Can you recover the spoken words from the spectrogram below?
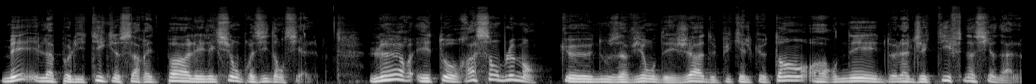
Mais la politique ne s'arrête pas à l'élection présidentielle. L'heure est au rassemblement, que nous avions déjà depuis quelque temps orné de l'adjectif national.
